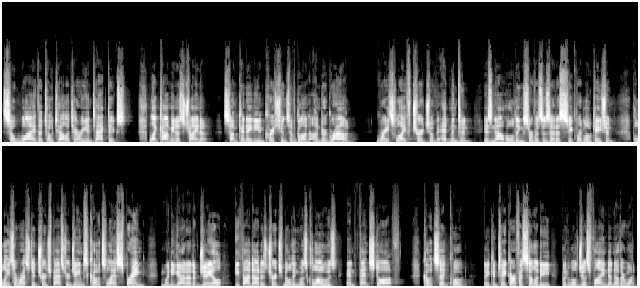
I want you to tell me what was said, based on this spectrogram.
So, why the totalitarian tactics? Like Communist China, some Canadian Christians have gone underground. Grace Life Church of Edmonton is now holding services at a secret location. Police arrested church pastor James Coates last spring. When he got out of jail, he found out his church building was closed and fenced off. Coates said, quote, they can take our facility, but we'll just find another one.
